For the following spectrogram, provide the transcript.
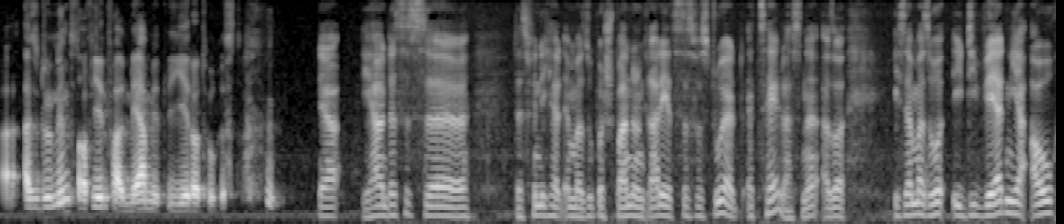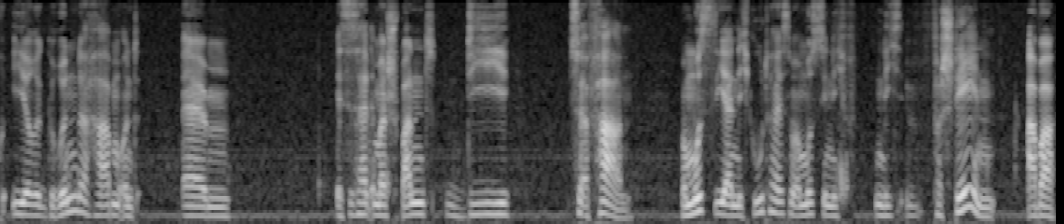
also du nimmst auf jeden Fall mehr mit wie jeder Tourist. Ja, ja, und das ist, äh, das finde ich halt immer super spannend. Und gerade jetzt das, was du erzählt hast, ne? Also, ich sag mal so, die werden ja auch ihre Gründe haben und ähm, es ist halt immer spannend, die zu erfahren. Man muss sie ja nicht gutheißen, man muss sie nicht, nicht verstehen, aber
